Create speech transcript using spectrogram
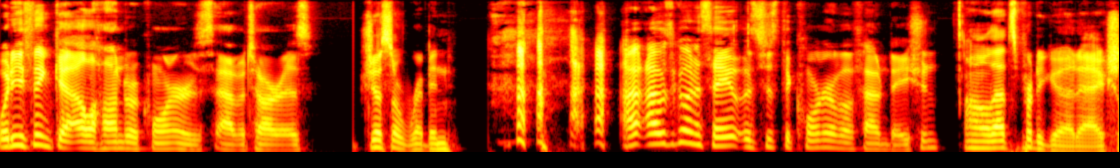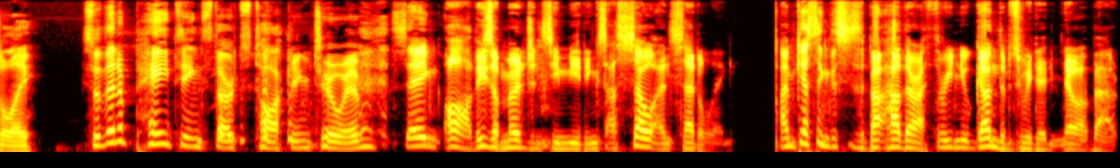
What do you think uh, Alejandro Corner's avatar is? Just a ribbon. I, I was going to say it was just the corner of a foundation. Oh, that's pretty good, actually. So then a painting starts talking to him. saying, "Oh, these emergency meetings are so unsettling." I'm guessing this is about how there are three new Gundams we didn't know about.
